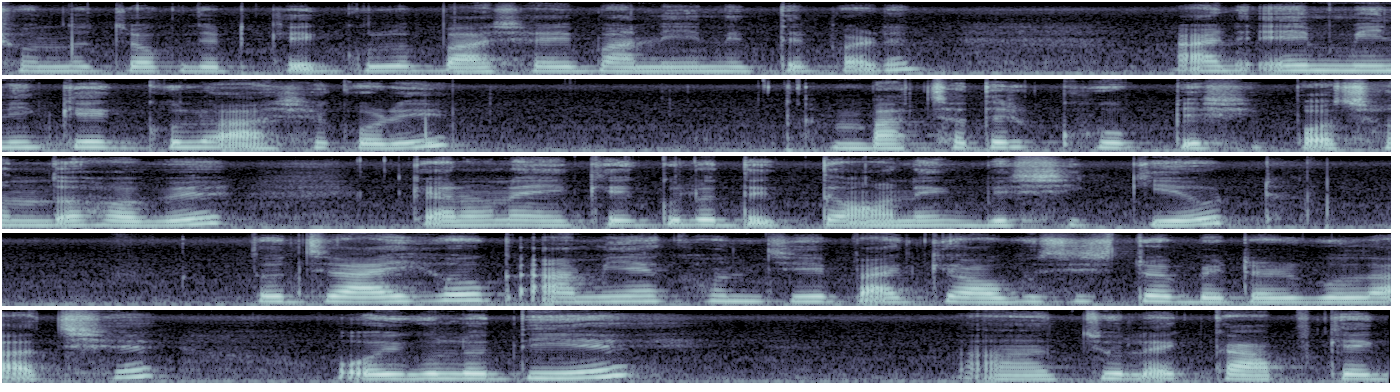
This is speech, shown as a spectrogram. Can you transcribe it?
সুন্দর চকলেট কেকগুলো বাসায় বানিয়ে নিতে পারেন। আর এই মিনি কেকগুলো আশা করি বাচ্চাদের খুব বেশি পছন্দ হবে। কেননা এই কেকগুলো দেখতে অনেক বেশি কিউট তো যাই হোক, আমি এখন যে বাকি অবশিষ্ট বেটারগুলো আছে, ওইগুলো দিয়ে চুলায় কাপ কেক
